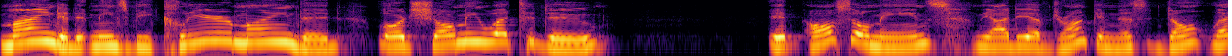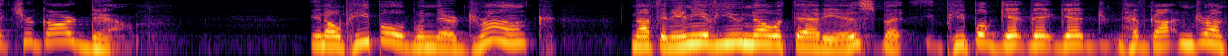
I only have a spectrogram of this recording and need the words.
minded. It means be clear minded. Lord, show me what to do. It also means the idea of drunkenness don't let your guard down. You know, people, when they're drunk, not that any of you know what that is, but people get that get have gotten drunk.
